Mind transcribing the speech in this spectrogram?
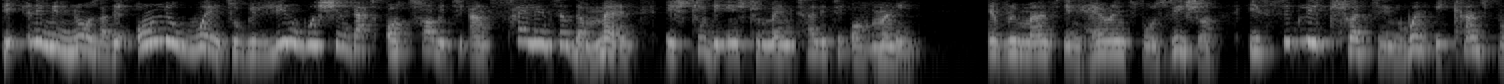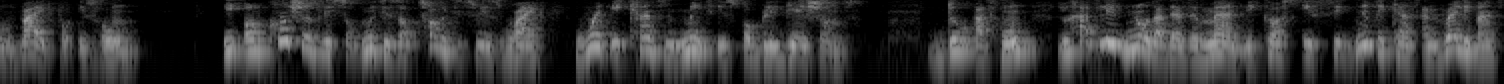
the enemy knows that the only way to relinquishing that authority and silencing the man is through the instrumentality of money. Every man's inherent position is simply threatened when he can't provide for his home. He unconsciously submits his authority to his wife when he can't meet his obligations. Though at home, you hardly know that there's a man because his significance and relevance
